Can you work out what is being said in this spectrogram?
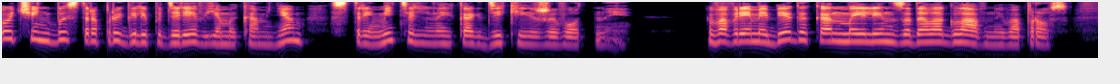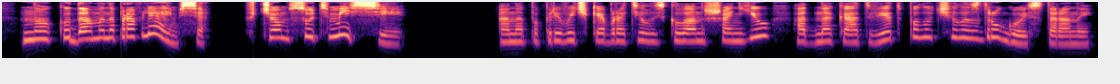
очень быстро прыгали по деревьям и камням, стремительные, как дикие животные. Во время бега Кан Мэйлин задала главный вопрос. «Но куда мы направляемся? В чем суть миссии?» Она по привычке обратилась к Лан Шанью, однако ответ получила с другой стороны.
